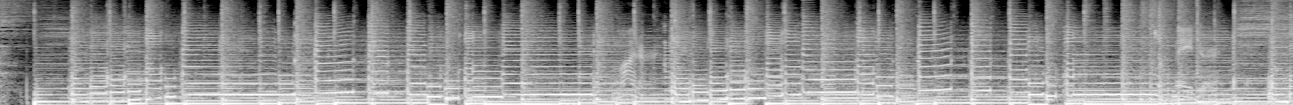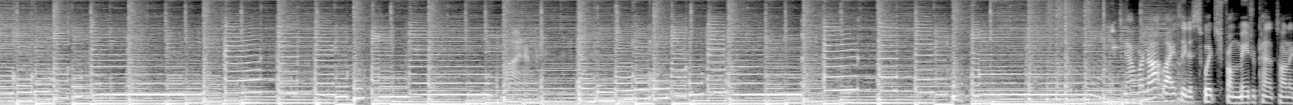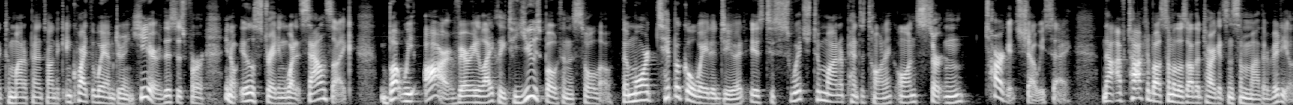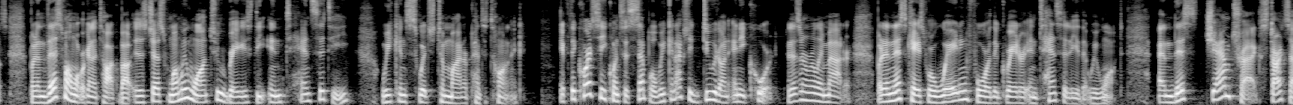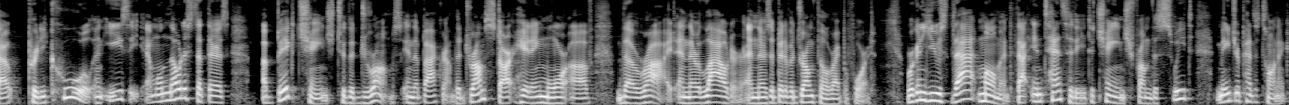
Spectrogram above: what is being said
Not likely to switch from major pentatonic to minor pentatonic in quite the way I'm doing here. This is for, you know, illustrating what it sounds like. But we are very likely to use both in a solo. The more typical way to do it is to switch to minor pentatonic on certain targets, shall we say. Now, I've talked about some of those other targets in some of my other videos, but in this one, what we're going to talk about is just when we want to raise the intensity, we can switch to minor pentatonic. If the chord sequence is simple, we can actually do it on any chord. It doesn't really matter. But in this case, we're waiting for the greater intensity that we want. And this jam track starts out pretty cool and easy. And we'll notice that there's a big change to the drums in the background. The drums start hitting more of the ride and they're louder and there's a bit of a drum fill right before it. We're going to use that moment, that intensity to change from the sweet major pentatonic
